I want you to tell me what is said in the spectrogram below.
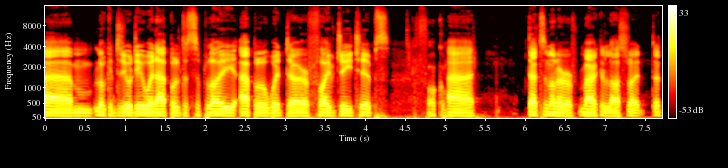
um, looking to do a deal with Apple to supply Apple with their 5G chips. Fuck 'em. Uh, that's another market loss right that,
